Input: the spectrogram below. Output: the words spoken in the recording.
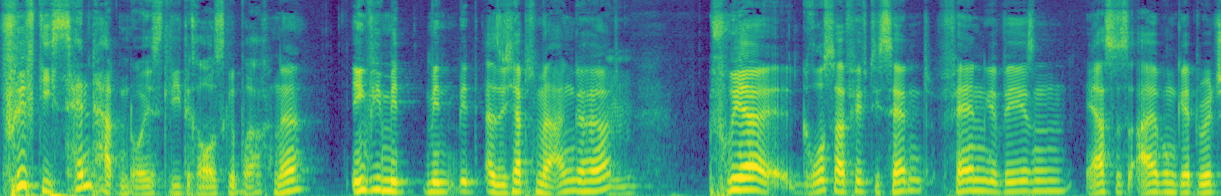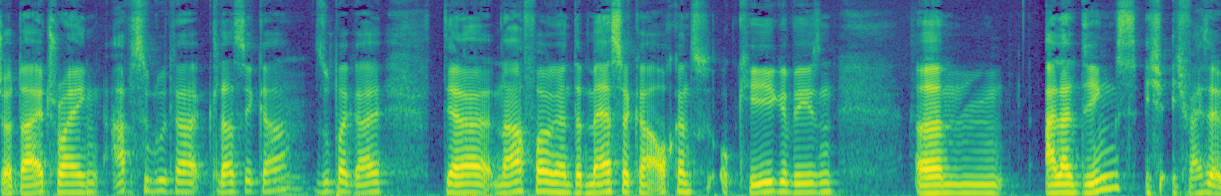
50 Cent hat ein neues Lied rausgebracht, ne? Irgendwie mit, mit, mit also ich habe es mir angehört. Mhm. Früher großer 50 Cent Fan gewesen. Erstes Album Get Rich or Die Trying, absoluter Klassiker, Mhm. super geil. Der Nachfolger The Massacre auch ganz okay gewesen. Ähm, allerdings, ich, ich weiß ja,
